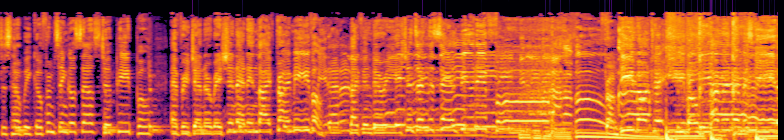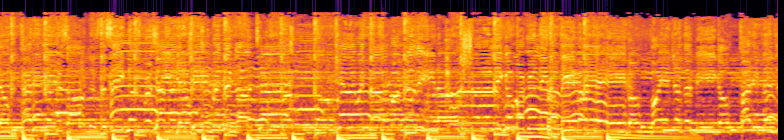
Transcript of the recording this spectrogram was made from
This is how we go from single cells to people. Every generation and in life primeval. Life in variations and the sand beautiful. From Devo to Evo Larva to mosquito. Patterns of result as the signals A gene with the glow tag Kill it with the to Evo Voyage of the Beagle. Body plans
